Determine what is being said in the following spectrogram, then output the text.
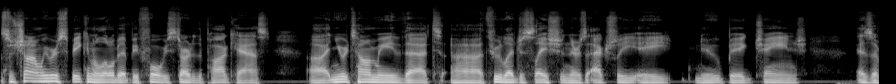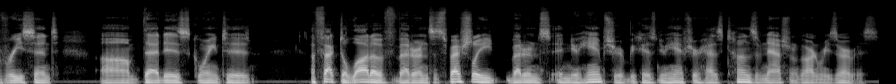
So, Shawn, we were speaking a little bit before we started the podcast, uh, and you were telling me that uh, through legislation, there's actually a new big change as of recent um, that is going to affect a lot of veterans, especially veterans in New Hampshire, because New Hampshire has tons of National Guard and reservists.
